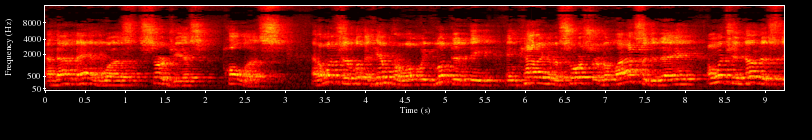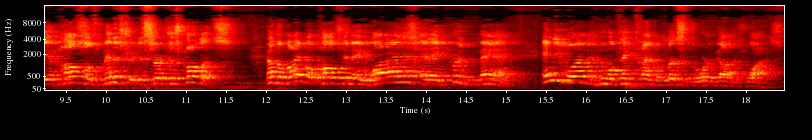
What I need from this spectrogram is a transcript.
And that man was Sergius Paulus. And I want you to look at him for a moment. We've looked at the encountering of a sorcerer, but lastly today, I want you to notice the apostles' ministry to Sergius Paulus. Now the Bible calls him a wise and a prudent man. Anyone who will take time to listen to the Word of God is wise.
